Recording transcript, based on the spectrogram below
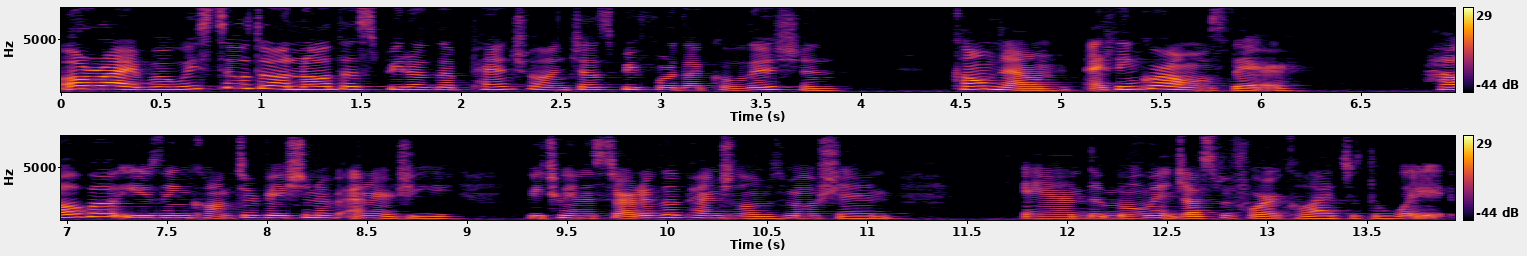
Alright, but we still don't know the speed of the pendulum just before the collision. Calm down, I think we're almost there. How about using conservation of energy between the start of the pendulum's motion and the moment just before it collides with the weight?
